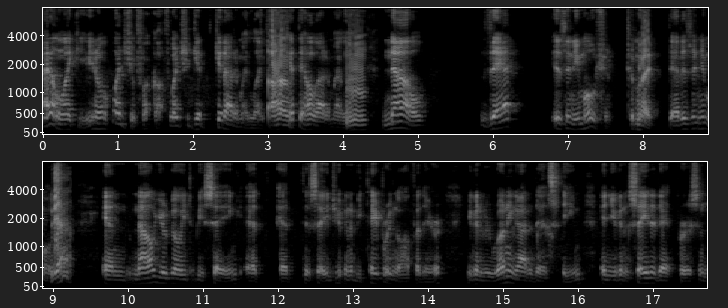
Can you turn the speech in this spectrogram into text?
"I don't like you. You know, why don't you fuck off? Why don't you get get out of my life? Uh-huh. Get the hell out of my life." Mhm. Now, that is an emotion to me. Right. That is an emotion. Yeah. And now you're going to be saying at at this age, you're going to be tapering off of there. You're going to be running out of that steam, and you're going to say to that person,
